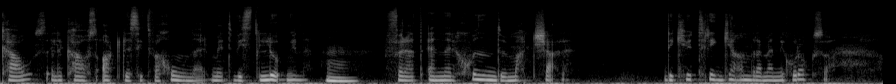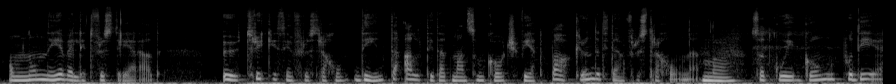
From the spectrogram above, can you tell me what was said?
kaos eller kaosartade situationer med ett visst lugn. Mm. För att energin du matchar, det kan ju trigga andra människor också. Om någon är väldigt frustrerad, uttrycker sin frustration. Det är inte alltid att man som coach vet bakgrunden till den frustrationen. Nej. Så att gå igång på det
